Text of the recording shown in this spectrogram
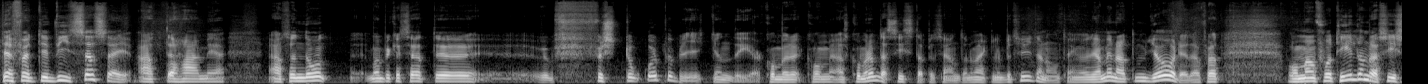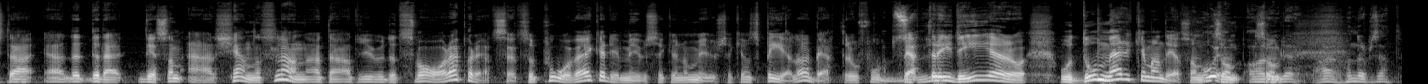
Därför att det visar sig att det här med... Alltså någon, man brukar säga att eh, förstår publiken det? Kommer, kommer, alltså kommer de där sista procenten verkligen betyda någonting? Och jag menar att de gör det. Därför att om man får till de där sista, eh, det, det, där, det som är känslan, att, att ljudet svarar på rätt sätt, så påverkar det musikern och musikern spelar bättre och får Absolut. bättre idéer. Och, och då märker man det som... Oh, ja. som, ja, som roligare. Ja, 100 procent.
